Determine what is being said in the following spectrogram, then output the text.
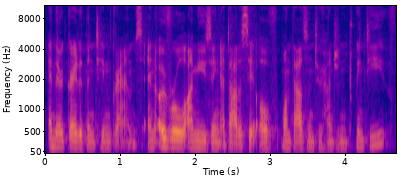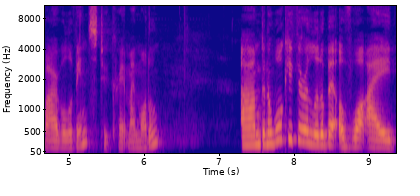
and they're greater than 10 grams. And overall, I'm using a data set of 1,220 fireball events to create my model. I'm going to walk you through a little bit of what I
